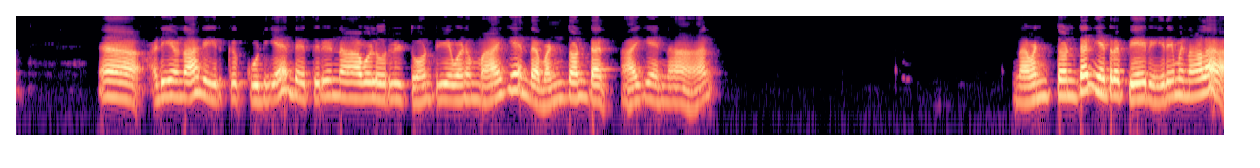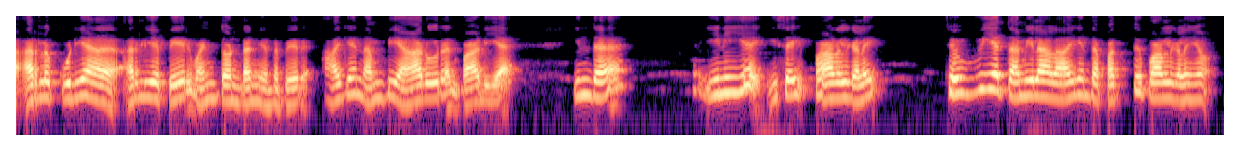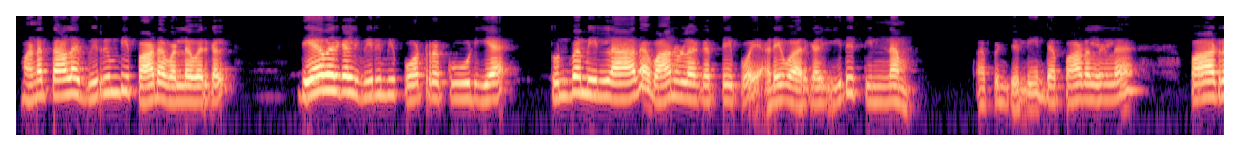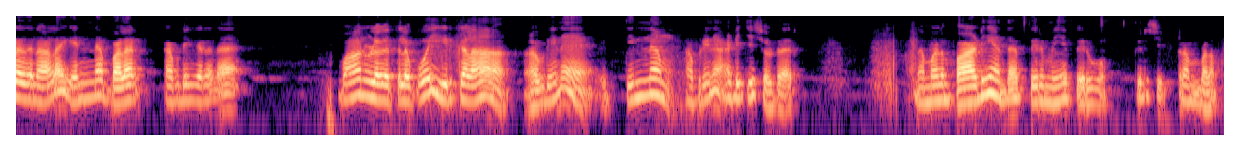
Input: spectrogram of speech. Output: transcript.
அடியவனாக இருக்கக்கூடிய இந்த திருநாவலூரில் தோன்றியவனும் ஆகிய இந்த வன்தொண்டன் ஆகிய நான் வன்தொண்டன் என்ற பேர் இறைவனால் அருளக்கூடிய அருளிய பேர் வன்தொண்டன் என்ற பேர். ஆகிய நம்பி ஆரூரன் பாடிய இந்த இனிய இசை பாடல்களை செவ்விய தமிழாலாகிய இந்த பத்து பாடல்களையும் மனத்தால் விரும்பி பாட வல்லவர்கள் தேவர்கள் விரும்பி போற்றக்கூடிய துன்பமில்லாத வானுலகத்தை போய் அடைவார்கள். இது திண்ணம் அப்படின்னு சொல்லி இந்த பாடல்களை பாடுறதுனால என்ன பலன் அப்படிங்கிறத வானுலகத்தில் போய் இருக்கலாம் அப்படின்னு திண்ணம் அப்படின்னு அடித்து சொல்கிறார் நம்மளும் பாடி அந்த பெருமையை பெறுவோம். திருச்சிற்றம்பலம்.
